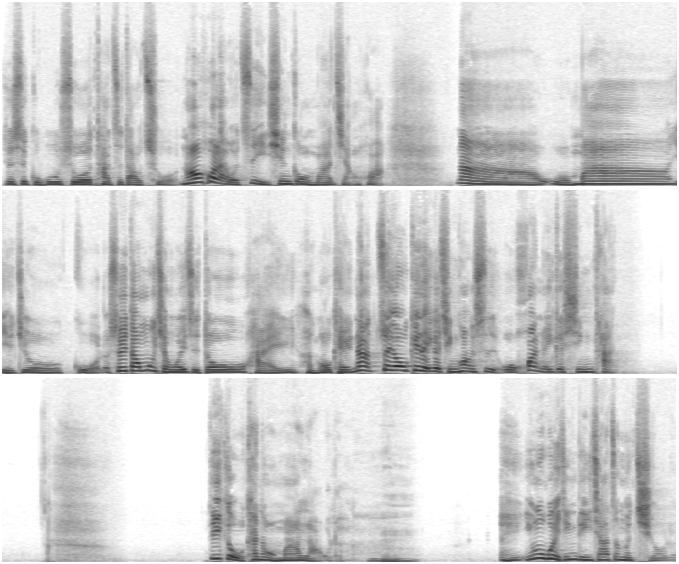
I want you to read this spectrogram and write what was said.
就是姑姑说她知道错。然后后来我自己先跟我妈讲话。”那我妈也就过了，所以到目前为止都还很 OK。那最 OK 的一个情况是我换了一个心态。第一个，我看到我妈老了，嗯，哎，因为我已经离家这么久了，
